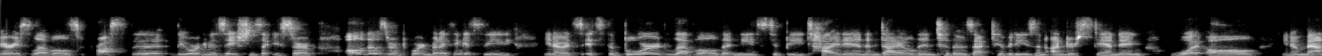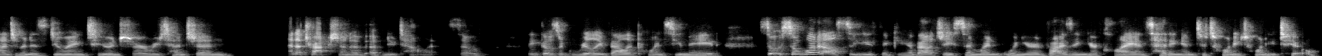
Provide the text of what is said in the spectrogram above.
various levels across the the organizations that you serve. All of those are important but i think it's the you know it's it's the board level that needs to be tied in and dialed into those activities and understanding what all you know management is doing to ensure retention and attraction of, of new talent. So i think those are really valid points you made. So so what else are you thinking about jason when when you're advising your clients heading into 2022 you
